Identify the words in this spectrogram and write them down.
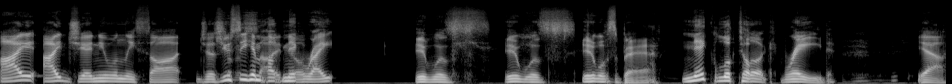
I I genuinely thought just Did you see him hug Nick Wright? it was it was it was bad. Nick looked to Look. raid. Yeah.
